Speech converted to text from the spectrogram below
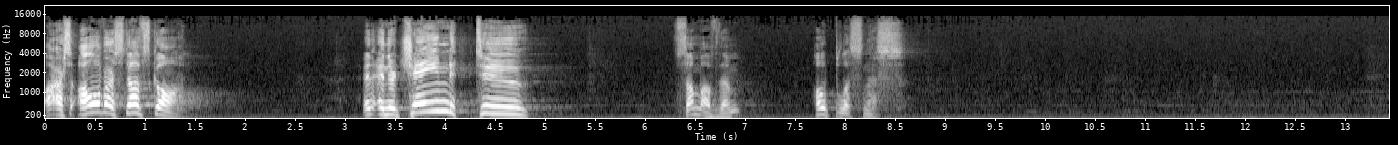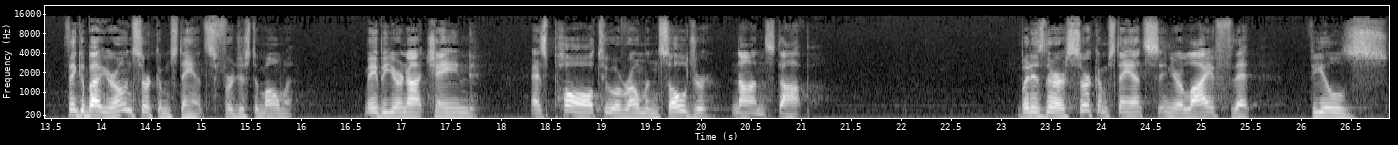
Our, all of our stuff's gone. And, and they're chained to, some of them, hopelessness. Think about your own circumstance for just a moment. Maybe you're not chained as Paul to a Roman soldier nonstop. But is there a circumstance in your life that feels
